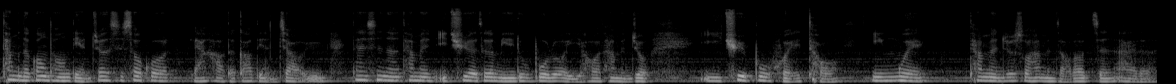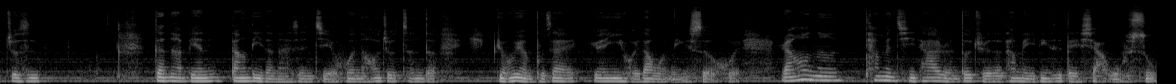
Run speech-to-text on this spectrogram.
他们的共同点就是受过良好的高点教育，但是呢，他们一去了这个麋鹿部落以后，他们就一去不回头，因为他们就说他们找到真爱了，就是。跟那边当地的男生结婚，然后就真的永远不再愿意回到文明社会。然后呢，他们其他人都觉得他们一定是被下巫术，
